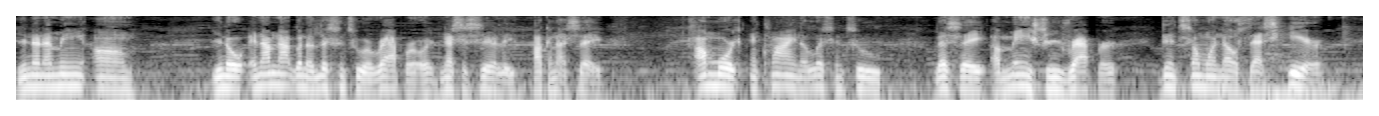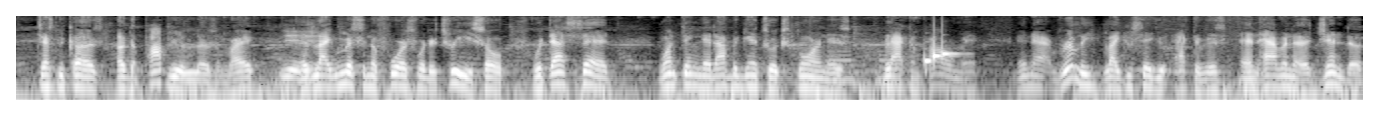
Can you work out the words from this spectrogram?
You know what I mean? Um, you know, and I'm not gonna listen to a rapper or necessarily, how can I say, I'm more inclined to listen to, let's say, a mainstream rapper than someone else that's here just because of the populism, right? Yeah. It's like missing the forest for the trees. So with that said, one thing that I began to explore is black empowerment and that really, like you said, you're activists and having an agenda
